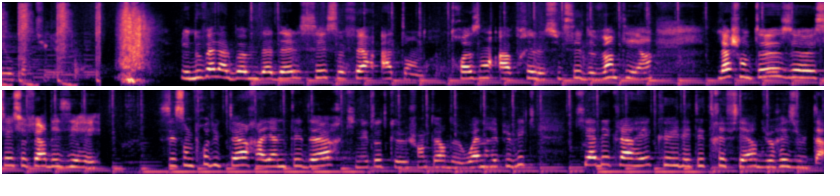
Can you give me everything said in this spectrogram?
et au Portugal. Le nouvel album d'Adèle sait se faire attendre. Trois ans après le succès de 21, la chanteuse euh, sait se faire désirer. C'est son producteur Ryan Tedder, qui n'est autre que le chanteur de One Republic, a déclaré qu'il était très fier du résultat.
